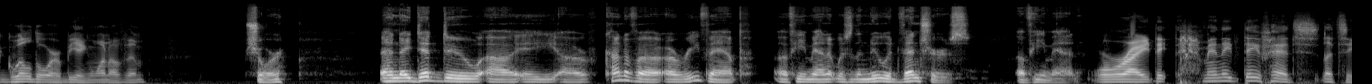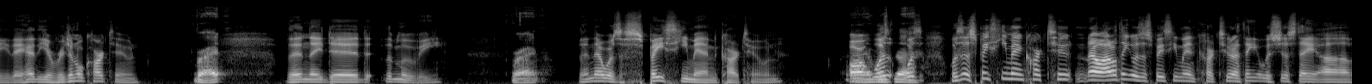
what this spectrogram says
Gwildor being one of them. Sure. And they did do uh, a uh, kind of a, a revamp of He-Man. It was the New Adventures of He-Man. Right. They, man, they they've had. Let's see. They had the original cartoon. Right. Then they did the movie. Right. Then there was a Space He-Man cartoon. Uh, Or was was was was it a Space He-Man cartoon? No, I don't think it was a Space He-Man cartoon. I think it was just a uh,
